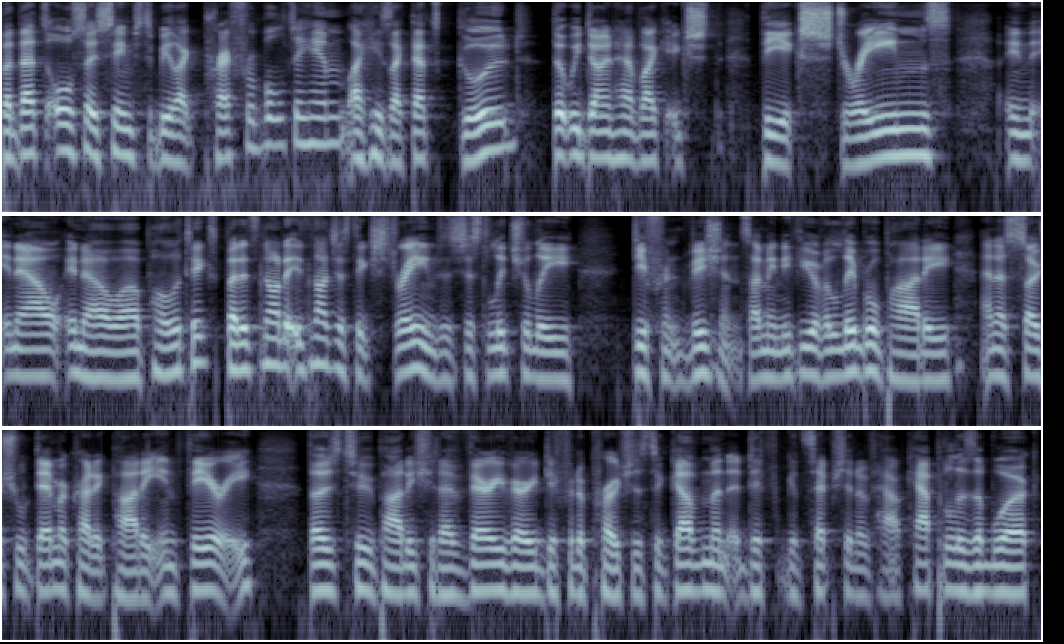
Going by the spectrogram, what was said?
but that also seems to be like preferable to him. Like he's like, that's good that we don't have like ex- the extremes in in our in our uh, politics. But it's not it's not just extremes. It's just literally different visions. I mean, if you have a liberal party and a social democratic party, in theory, those two parties should have very very different approaches to government, a different conception of how capitalism work,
